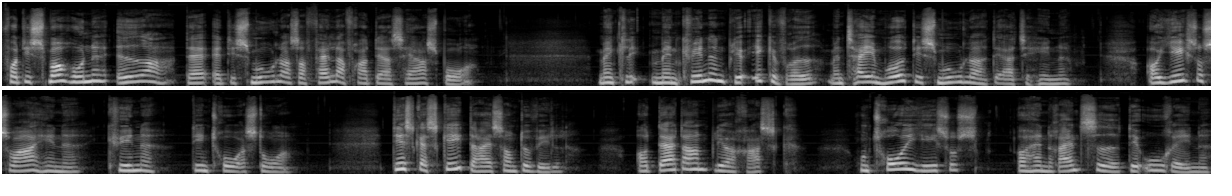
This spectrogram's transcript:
for de små hunde æder, da at de smuler sig falder fra deres herrespor. Men, men kvinden bliver ikke vred, men tager imod de smuler, der er til hende. Og Jesus svarer hende, kvinde, din tro er stor. Det skal ske dig, som du vil. Og datteren bliver rask. Hun troede Jesus, og han rensede det urene,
